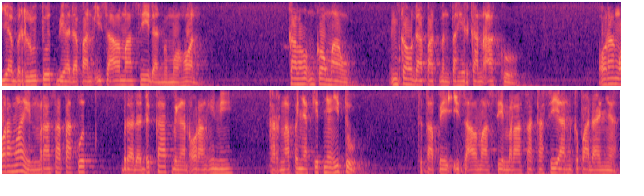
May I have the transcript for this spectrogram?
Ia berlutut di hadapan Isa Al-Masih dan memohon, "Kalau engkau mau, engkau dapat mentahirkan aku." Orang-orang lain merasa takut berada dekat dengan orang ini karena penyakitnya itu. Tetapi Isa Al-Masih merasa kasihan kepadanya.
